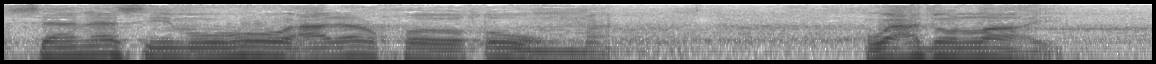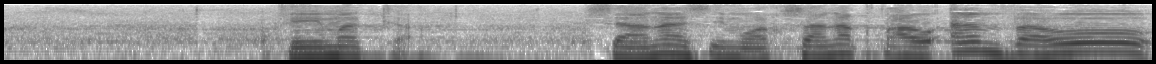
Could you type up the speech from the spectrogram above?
سنسمه على الخرطوم. وعد الله في مكة. سنسم سنقطع أنفه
